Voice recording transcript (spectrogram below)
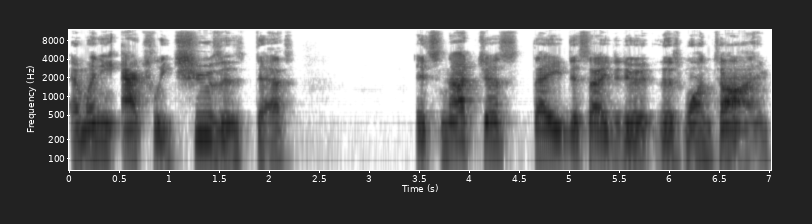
And when he actually chooses death, it's not just that he decided to do it this one time.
